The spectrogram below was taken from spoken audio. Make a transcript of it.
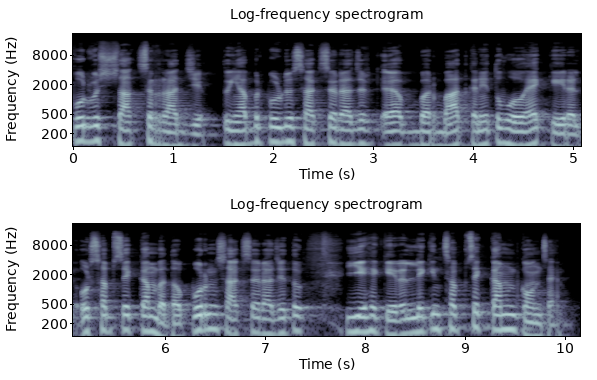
पूर्व साक्षर राज्य। तो यहाँ पर पूर्व साक्षर राज्य बात करें तो वो है केरल। और सबसे कम बताओ, पूर्ण साक्षर राज्य तो ये है केरल। लेकिन सबसे कम कौन सा है?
